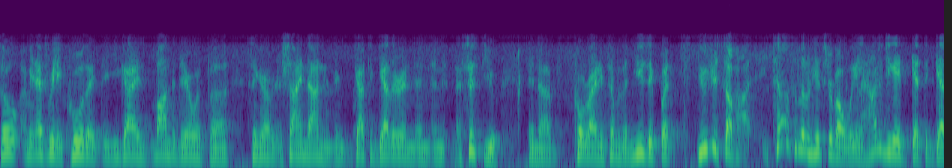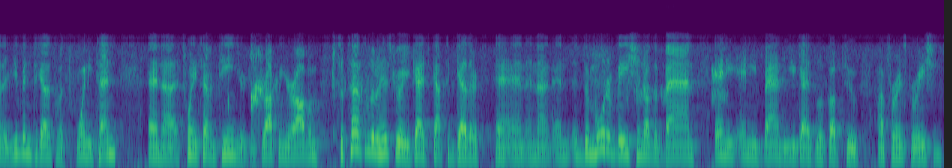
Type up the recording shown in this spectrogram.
So, I mean, that's really cool that, you guys bonded there with the singer of Shinedown and, got together and, and, and assist you in uh, co-writing some of the music. But you yourself, tell us a little history about Wayland. How did you guys get together? You've been together since 2010, and uh, it's 2017. You're, you're dropping your album. So tell us a little history how you guys got together and and and, and the motivation of the band. Any any band that you guys look up to uh, for inspiration.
